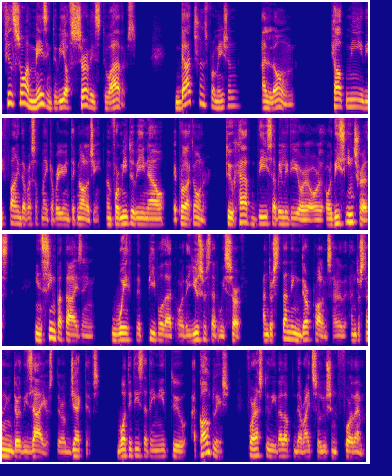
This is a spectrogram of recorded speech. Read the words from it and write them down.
feels so amazing to be of service to others. That transformation alone helped me define the rest of my career in technology and for me to be now a product owner, to have this ability or, or, or this interest in sympathizing with the people that or the users that we serve, understanding their problems, uh, understanding their desires, their objectives, what it is that they need to accomplish for us to develop the right solution for them.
